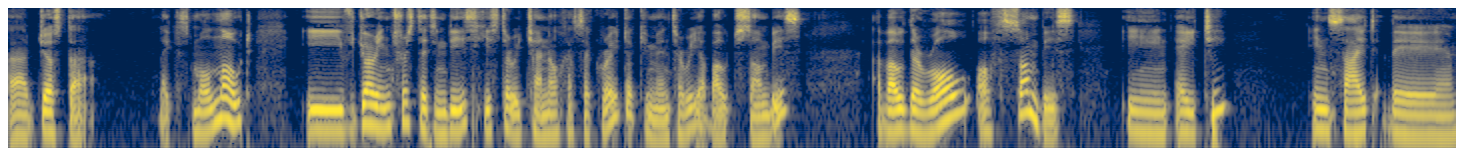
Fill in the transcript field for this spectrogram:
Uh, just a like a small note if you're interested in this, History Channel has a great documentary about zombies, about the role of zombies in Haiti inside the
